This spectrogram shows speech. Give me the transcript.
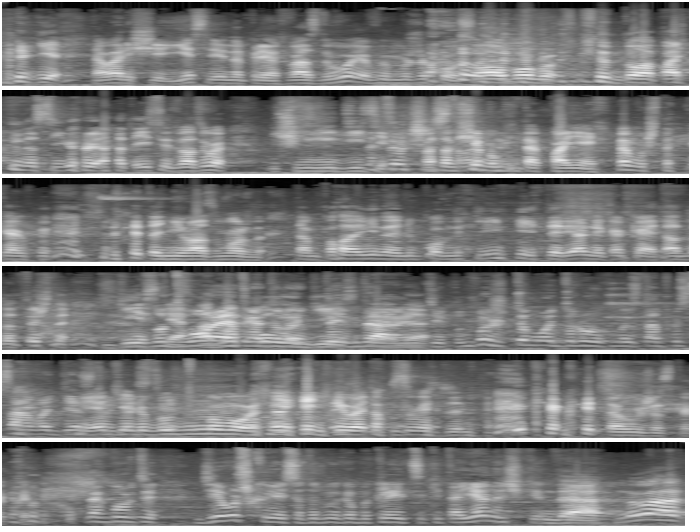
Дорогие товарищи, если, например, вас двое, вы мужиков, слава богу, тут была Полина с Юрой, а то если вас двое, ничего не идите. Вас вообще могут так понять, потому что как бы, это невозможно. Там половина любовных линий, это реально какая-то одна точно Ну, гейская, двое, одна полугейская. да, да. типа, ну ты мой друг, мы с тобой с самого детства Я тебя вместе». люблю, муму. Не, не в этом смысле. Как это ужас какой. Как тебя девушка есть, а другой как бы клеится китаяночки. Да. Ну а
